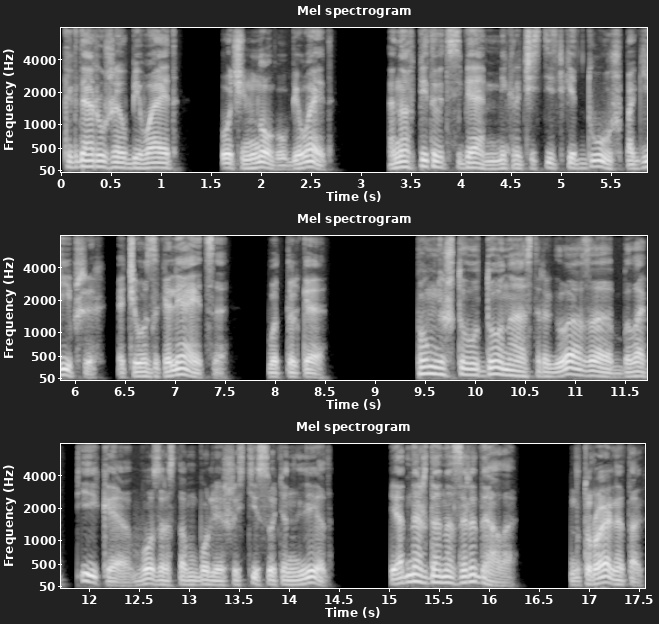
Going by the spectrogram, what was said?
Когда оружие убивает, очень много убивает, оно впитывает в себя микрочастички душ погибших, отчего закаляется. Вот только помню, что у Дона Остроглаза была пика возрастом более шести сотен лет, и однажды она зарыдала. Натурально так.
